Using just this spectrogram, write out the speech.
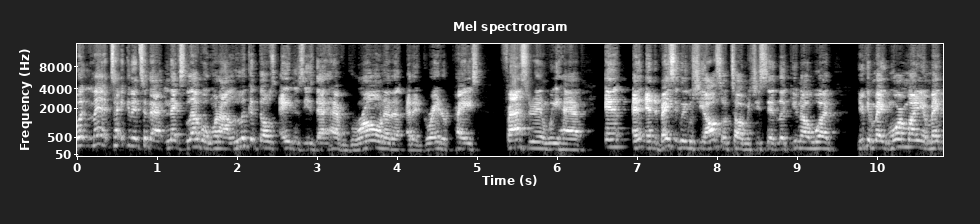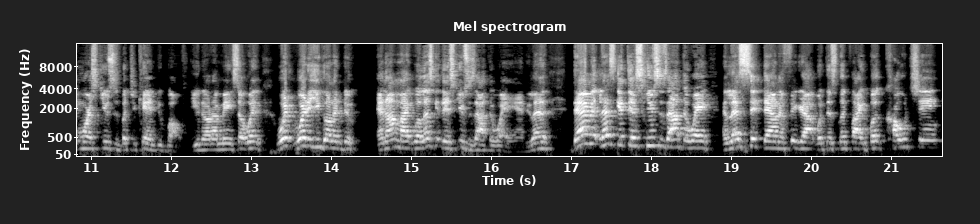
But man, taking it to that next level when I look at those agencies that have grown at a, at a greater pace, faster than we have. And, and, and basically, what she also told me, she said, look, you know what? you can make more money or make more excuses, but you can't do both. You know what I mean? So what what, what are you going to do? And I'm like, well, let's get the excuses out the way, Andy. Let, damn it, let's get the excuses out the way and let's sit down and figure out what this looks like. But coaching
